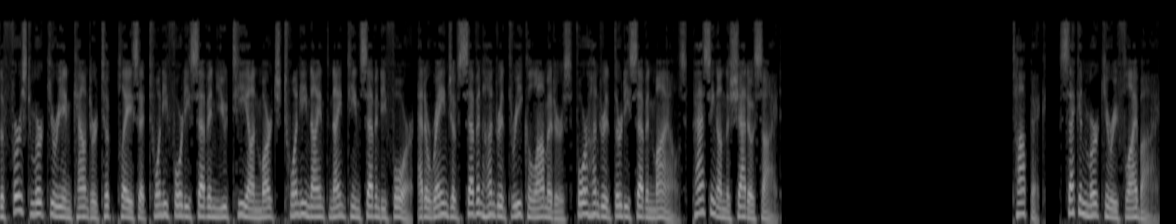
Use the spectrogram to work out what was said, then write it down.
The first Mercury encounter took place at 2047 UT on March 29, 1974, at a range of 703 kilometers (437 miles), passing on the shadow side. Topic: Second Mercury flyby.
